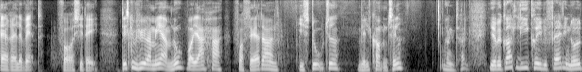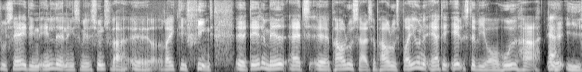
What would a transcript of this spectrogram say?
er relevant for os i dag. Det skal vi høre mere om nu, hvor jeg har forfatteren i studiet. Velkommen til. Mange tak. Jeg vil godt lige gribe fat i noget, du sagde i din indledning, som jeg synes var øh, rigtig fint. Øh, dette med, at øh, Paulus, altså Paulus brevene, er det ældste, vi overhovedet har ja. øh, i,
